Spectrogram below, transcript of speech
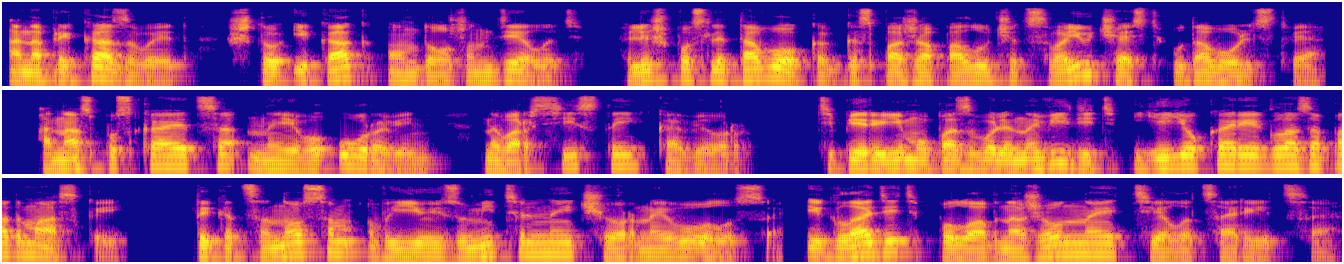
Она приказывает, что и как он должен делать. Лишь после того, как госпожа получит свою часть удовольствия, она спускается на его уровень, на ворсистый ковер. Теперь ему позволено видеть ее карие глаза под маской, тыкаться носом в ее изумительные черные волосы и гладить полуобнаженное тело царицы.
